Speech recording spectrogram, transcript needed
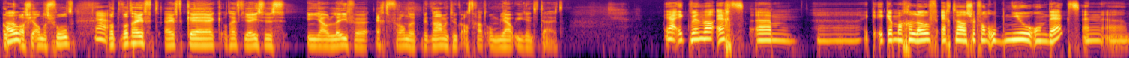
ook, ook. als je anders voelt. Wat, wat heeft, heeft de kerk, wat heeft Jezus in jouw leven echt veranderd? Met name natuurlijk als het gaat om jouw identiteit. ja, ik ben wel echt. ehm, eh, ik, ik heb mijn geloof echt wel een soort van opnieuw ontdekt. En ehm,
